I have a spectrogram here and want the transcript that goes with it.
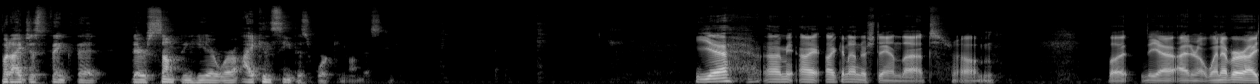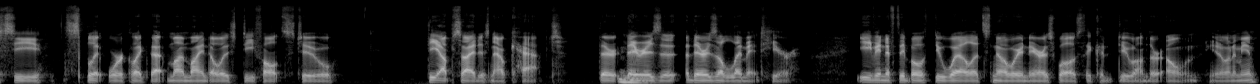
But I just think that there's something here where I can see this working on this team. Yeah, I mean, I, I can understand that. Um, but yeah, I don't know. Whenever I see split work like that, my mind always defaults to the upside is now capped. There, there Mhm. is a there is a limit here. Even if they both do well, it's nowhere near as well as they could do on their own. You know what I mean?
